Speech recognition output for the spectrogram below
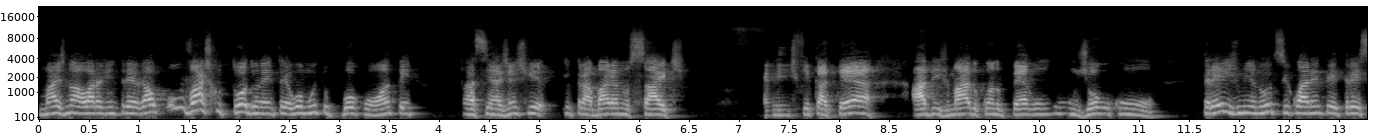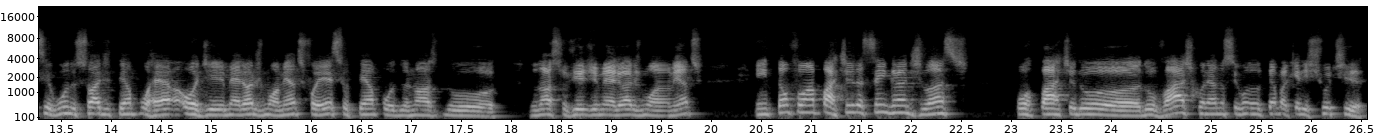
mas na hora de entregar, o Vasco todo né, entregou muito pouco ontem. Assim, a gente que, que trabalha no site, a gente fica até abismado quando pega um, um jogo com 3 minutos e 43 segundos só de tempo ou de melhores momentos. Foi esse o tempo do nosso, do, do nosso vídeo de melhores momentos. Então foi uma partida sem grandes lances por parte do, do Vasco, né? No segundo tempo, aquele chute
